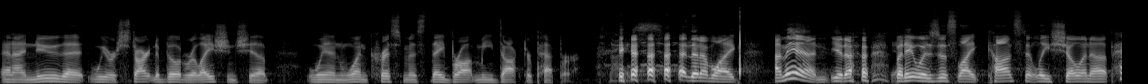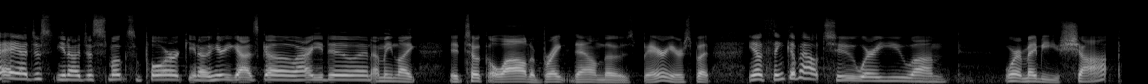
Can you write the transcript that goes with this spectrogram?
And I knew that we were starting to build relationship when one Christmas they brought me Dr. Pepper. Nice. and then I'm like, I'm in, you know. But it was just like constantly showing up. Hey, I just, you know, I just smoked some pork. You know, here you guys go. How are you doing? I mean, like it took a while to break down those barriers. But you know, think about too where you, um, where maybe you shop.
